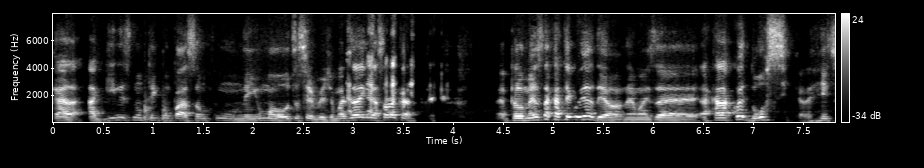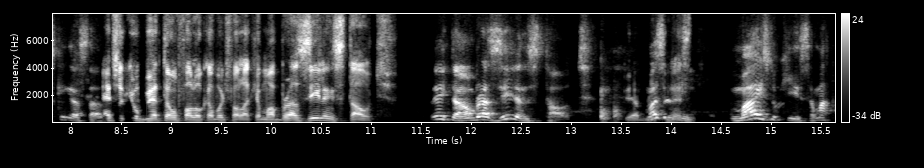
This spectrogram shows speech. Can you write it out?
Cara, a Guinness não tem comparação com nenhuma outra cerveja, mas é engraçado, cara. É, pelo menos da categoria dela, né? Mas é, a caracu é doce, cara. Isso que é engraçado. É isso que o Betão falou, acabou de falar, que é uma Brazilian Stout. Então, é um Brazilian Stout. É Mas, enfim, mais do que isso, é uma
